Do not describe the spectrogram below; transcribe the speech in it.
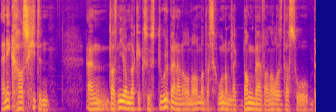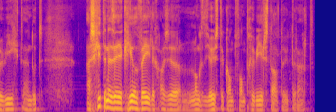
En ik ga schieten. En dat is niet omdat ik zo stoer ben en allemaal, maar dat is gewoon omdat ik bang ben van alles dat zo beweegt en doet. En schieten is eigenlijk heel veilig als je langs de juiste kant van het geweer staat, uiteraard.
